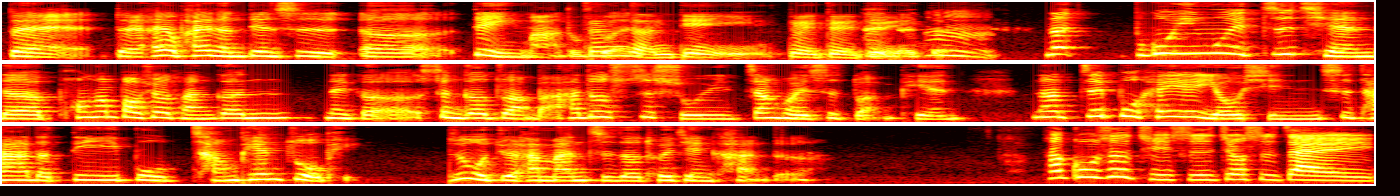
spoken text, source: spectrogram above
对对，还有拍成电视呃电影嘛，对不对？真人电影，对对对，对，对，对，嗯。那不过因为之前的《荒川爆笑团》跟那个《圣歌传》吧，它都是属于章回式短篇。那这部《黑夜游行》是他的第一部长篇作品，所以我觉得还蛮值得推荐看的。他故事其实就是在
